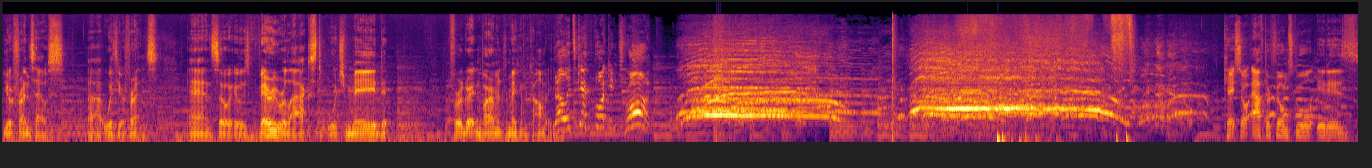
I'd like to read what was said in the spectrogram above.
your friend's house uh, with your friends. And so it was very relaxed, which made for a great environment for making a comedy. Now let's get fucking drunk! Okay, so after film school, it is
